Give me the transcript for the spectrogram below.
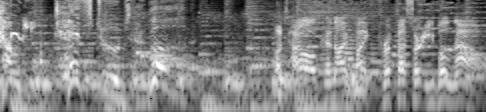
tumbling test tubes. Oh, But how can I fight Professor Evil now?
